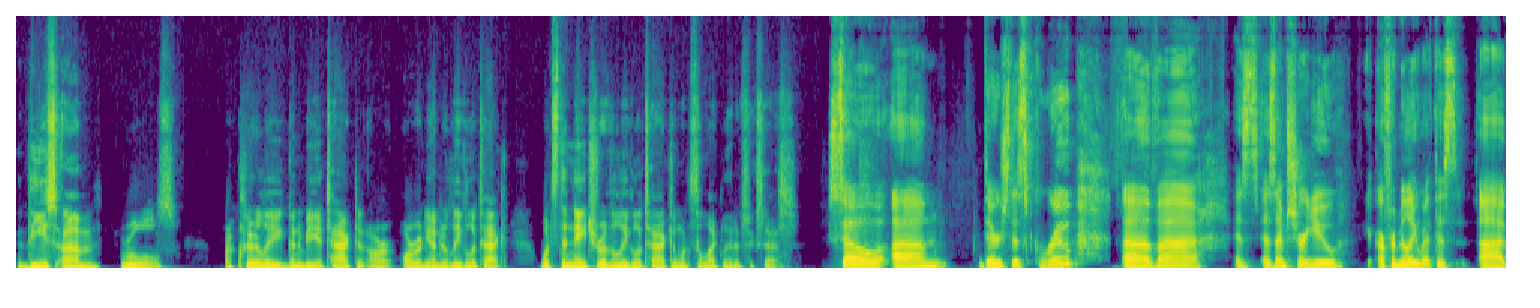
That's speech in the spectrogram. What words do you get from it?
these um, rules are clearly going to be attacked and are already under legal attack. What's the nature of the legal attack and what's the likelihood of success? So um, there's this group of, uh, as, as I'm sure you are familiar with, this uh,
